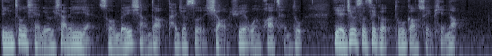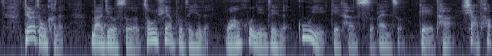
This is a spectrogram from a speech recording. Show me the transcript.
临终前留下的一言说，没想到他就是小学文化程度，也就是这个读稿水平了。第二种可能。那就是中宣部这些人，王沪宁这些人故意给他使绊子，给他下套，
